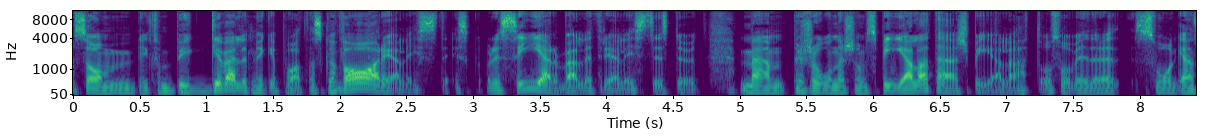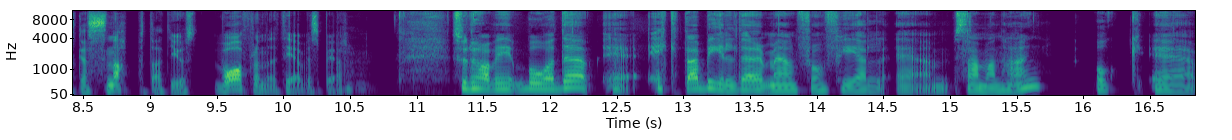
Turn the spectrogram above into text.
som liksom bygger väldigt mycket på att den ska vara realistisk. Och Det ser väldigt realistiskt ut. Men personer som spelat det här spelet och så vidare såg ganska snabbt att just var från ett tv-spel. Så då har vi både eh, äkta bilder men från fel eh, sammanhang och eh,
